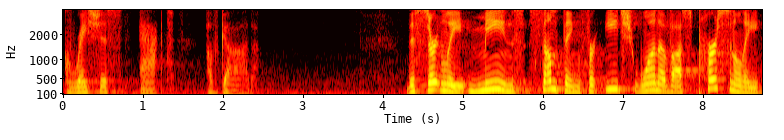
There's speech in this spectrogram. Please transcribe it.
gracious act of God. This certainly means something for each one of us personally.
